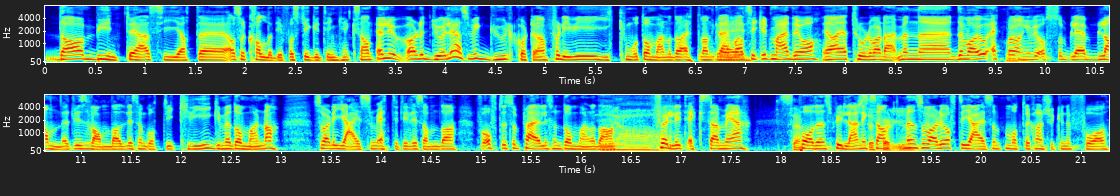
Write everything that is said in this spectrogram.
da begynte jeg å si at eh, Altså kalle de for stygge ting, ikke sant? Jeg lurer, var det du eller jeg som fikk gult kort en gang fordi vi gikk mot dommeren? og Det var et eller annet Det var sikkert meg, det òg. Ja, jeg tror det var deg. Men uh, det var jo et par ganger vi også ble blandet hvis Wanda hadde liksom gått i krig med dommeren. da Så var det jeg som i ettertid liksom da For ofte så pleier liksom dommerne da Ja. følge litt ekstra med Se- på den spilleren. ikke sant? Men så var det jo ofte jeg som på en måte kanskje kunne få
